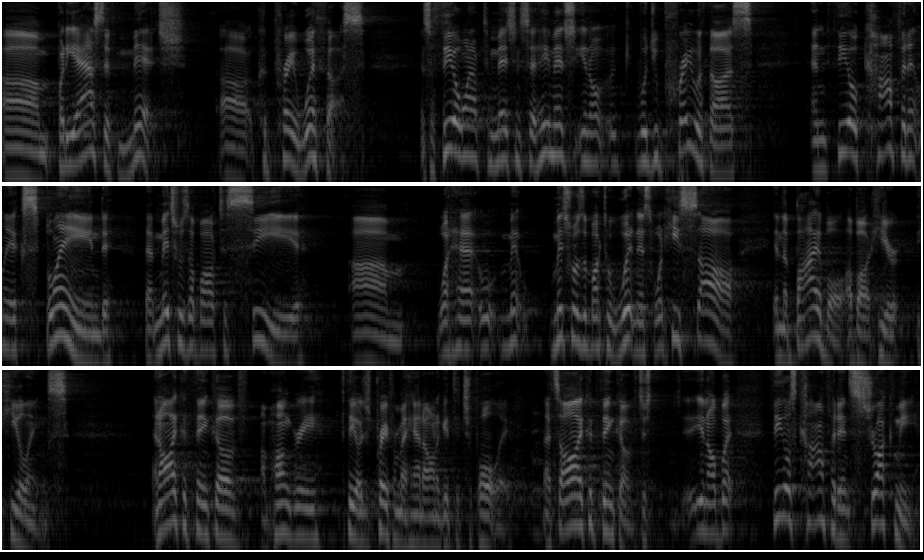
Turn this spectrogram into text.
um, but he asked if Mitch uh, could pray with us. And so Theo went up to Mitch and said, hey, Mitch, you know, would you pray with us? And Theo confidently explained that Mitch was about to see um, what had, Mitch was about to witness what he saw in the Bible about he- healings. And all I could think of, I'm hungry. Theo, just pray for my hand. I want to get to Chipotle. That's all I could think of. Just, you know, but Theo's confidence struck me.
